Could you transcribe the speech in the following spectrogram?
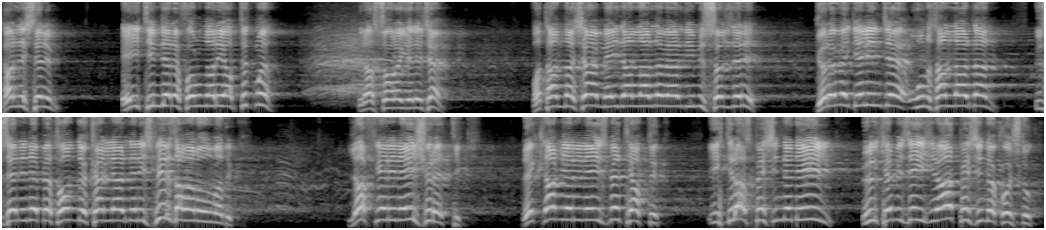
Kardeşlerim, eğitimde reformları yaptık mı? Biraz sonra geleceğim. Vatandaşa meydanlarda verdiğimiz sözleri göreve gelince unutanlardan, üzerine beton dökenlerden hiçbir zaman olmadık. Laf yerine iş ürettik. Reklam yerine hizmet yaptık. İhtiras peşinde değil, ülkemize icraat peşinde koştuk.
